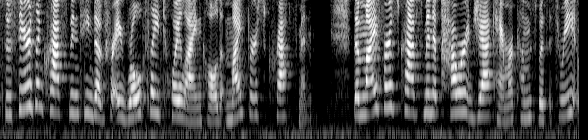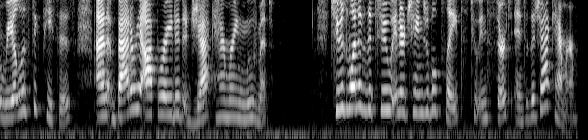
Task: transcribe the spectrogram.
So Sears and Craftsman teamed up for a role-play toy line called My First Craftsman. The My First Craftsman Power Jackhammer comes with three realistic pieces and battery-operated jackhammering movement. Choose one of the two interchangeable plates to insert into the jackhammer.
